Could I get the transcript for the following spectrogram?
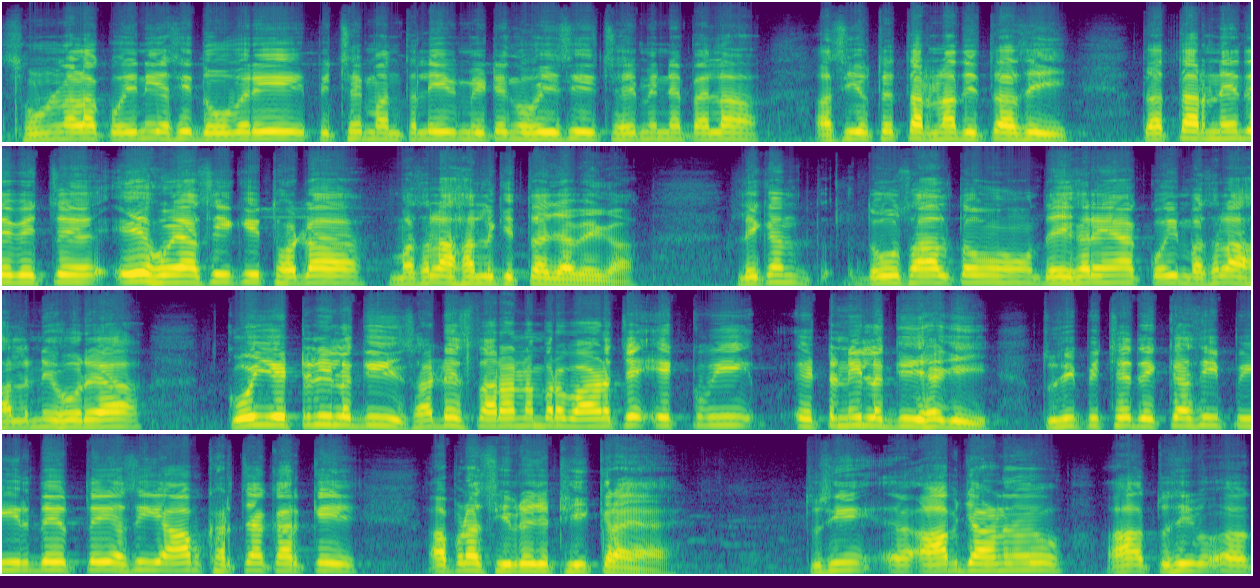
ਸੁਣਨ ਵਾਲਾ ਕੋਈ ਨਹੀਂ, ਅਸੀਂ ਦੋ ਵਾਰੀ ਪਿੱਛੇ ਮੰਥਲੀ ਮੀਟਿੰਗ ਹੋਈ ਸੀ 6 ਮਹੀਨੇ ਪਹਿਲਾਂ, ਅਸੀਂ ਉੱਥੇ ਧਰਨਾ ਦਿੱਤਾ ਸੀ। ਤਾਂ ਧਰਨੇ ਦੇ ਵਿੱਚ ਇਹ ਹੋਇਆ ਸੀ ਕਿ ਤੁਹਾਡਾ ਮਸਲਾ ਹੱਲ ਕੀਤਾ ਜਾਵੇਗਾ। ਲੇਕਿਨ 2 ਸਾਲ ਤੋਂ ਦੇਖ ਰਹੇ ਹਾਂ, ਕੋਈ ਮਸਲਾ ਹੱਲ ਨਹੀਂ ਹੋ ਰਿਹਾ। ਕੋਈ ਇੱਟ ਨਹੀਂ ਲੱਗੀ। ਸਾਡੇ 17 ਨੰਬਰ ਵਾਰਡ 'ਚ ਇੱਕ ਵੀ ਇੱਟ ਨਹੀਂ ਲੱਗੀ ਹੈਗੀ। ਤੁਸੀਂ ਪਿੱਛੇ ਦੇਖਿਆ ਸੀ ਪੀਰ ਦੇ ਉੱਤੇ ਅਸੀਂ ਆਪ ਖਰਚਾ ਕਰਕੇ ਆਪਣਾ ਸੀਵਰੇਜ ਠੀਕ ਕਰਾਇਆ ਹੈ। ਤੁਸੀਂ ਅ, ਆਪ ਜਾਣਦੇ ਹੋ। ਆ ਤੁਸੀਂ ਅ,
